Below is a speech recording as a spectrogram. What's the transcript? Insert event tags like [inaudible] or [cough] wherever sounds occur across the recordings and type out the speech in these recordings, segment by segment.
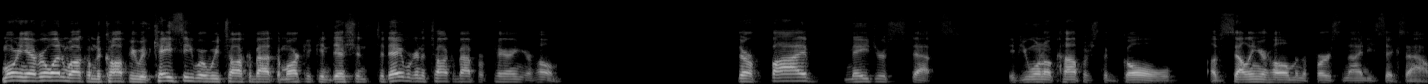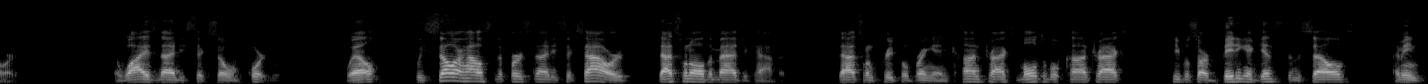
Morning, everyone. Welcome to Coffee with Casey, where we talk about the market conditions. Today, we're going to talk about preparing your home. There are five major steps if you want to accomplish the goal of selling your home in the first 96 hours. And why is 96 so important? Well, we sell our house in the first 96 hours. That's when all the magic happens. That's when people bring in contracts, multiple contracts. People start bidding against themselves. I mean,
